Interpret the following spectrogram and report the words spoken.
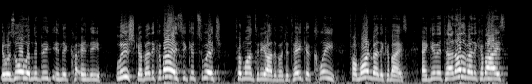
it was all in the big in the in the lishka bed kabayis. You could switch from one to the other, but to take a kli from one by the kabayis and give it to another by the kabayis,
